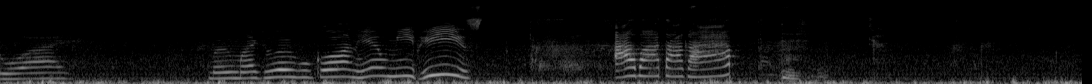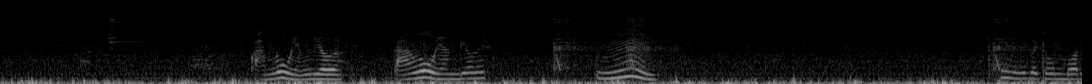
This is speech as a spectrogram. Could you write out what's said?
ด้วย มึงมาช่วยกูก่อน Help me please อาบาตาครับกลางโลอย่างเดียวอะกลางโลอย่างเดียวเลย อืมพรุ่งนี้ไปชนบอล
